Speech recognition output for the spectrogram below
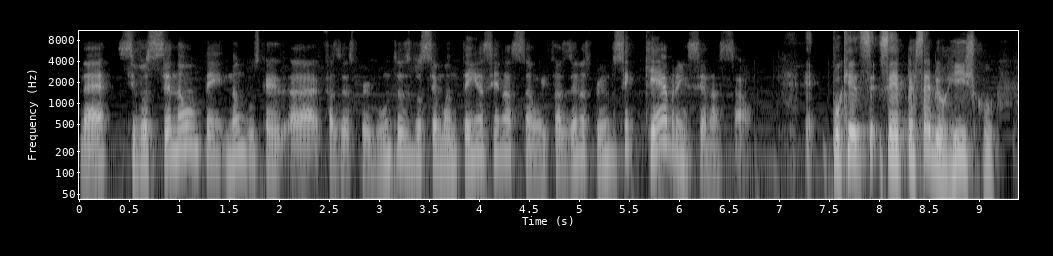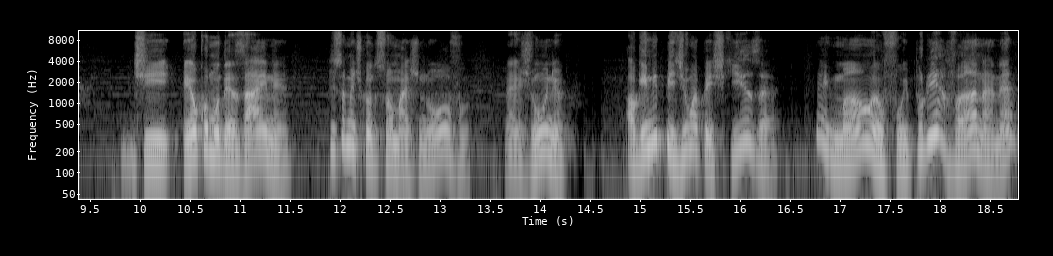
né? Se você não tem, não busca uh, fazer as perguntas, você mantém a encenação e fazendo as perguntas você quebra a encenação. É, porque você percebe o risco de eu como designer, principalmente quando sou mais novo, né, júnior, alguém me pediu uma pesquisa, meu irmão, eu fui por Nirvana, né?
